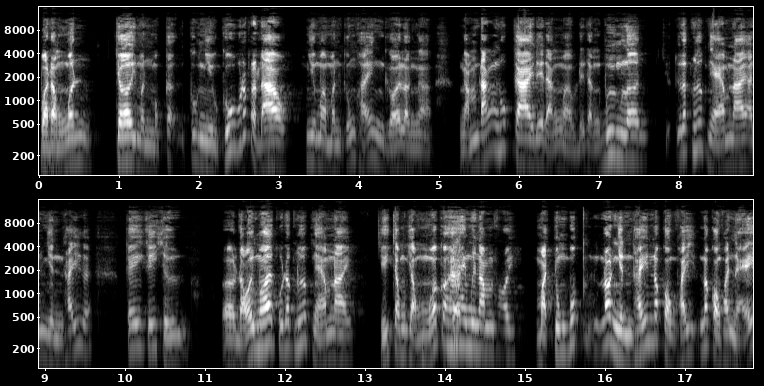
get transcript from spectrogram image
và đồng minh chơi mình một cái nhiều cú rất là đau. Nhưng mà mình cũng phải gọi là ngậm đắng nuốt cay để đặng mà để đặng vươn lên. Đất nước ngày hôm nay anh nhìn thấy cái cái sự ờ, đổi mới của đất nước ngày hôm nay chỉ trong vòng mới có 20 dạ. năm thôi mà Trung Quốc nó nhìn thấy nó còn phải nó còn phải nể.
